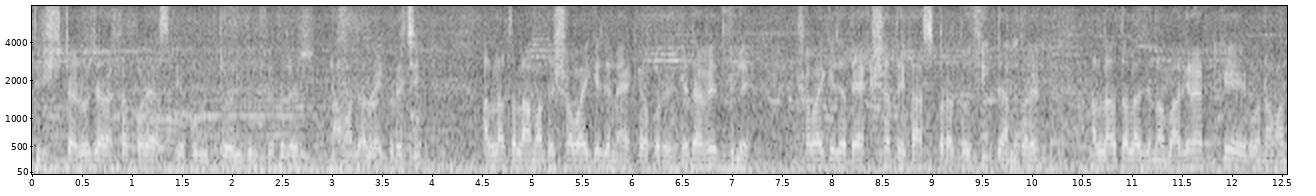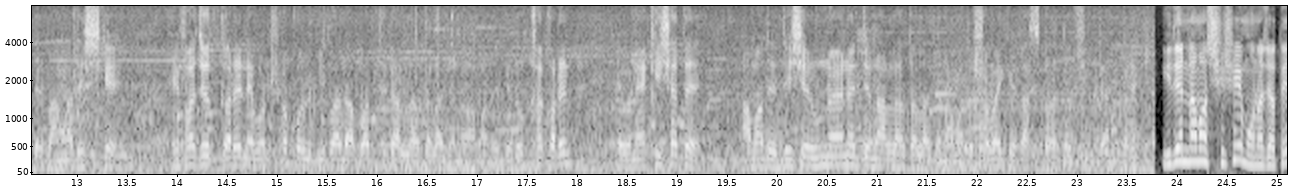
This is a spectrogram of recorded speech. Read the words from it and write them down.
তিরিশটা রোজা রাখার পরে আজকে পবিত্র ঈদ উল ফিতরের নামাজ আদায় করেছি। আল্লাহ তালা আমাদের সবাইকে যেন একে অপরের ভেদাভেদ ভুলে সবাইকে যাতে একসাথে কাজ করা তৌফিক দান করেন। আল্লাহ তালা যেন বাগেরহাটকে এবং আমাদের বাংলাদেশকে হেফাজত করেন এবং সকল বিপদ আপদ থেকে আল্লাহ তালা যেন আমাদেরকে রক্ষা করেন এবং একই সাথে আমাদের দেশের উন্নয়নের জন্য আল্লাহ তালা যেন আমাদের সবাইকে কাজ করা তৌফিক দান করে। ঈদের নামাজ শেষে মোনাজাতে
